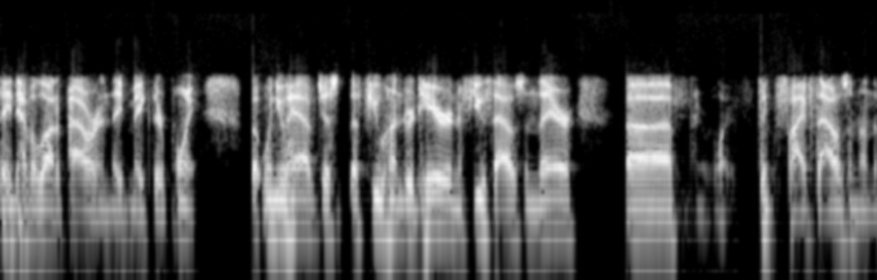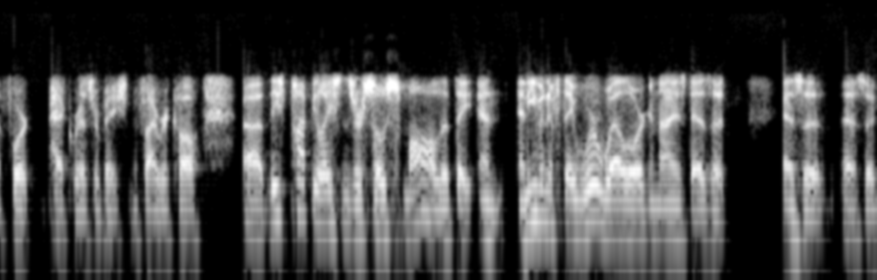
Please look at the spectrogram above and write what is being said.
they'd have a lot of power, and they'd make their point. But when you have just a few hundred here and a few thousand there, uh, like I think 5,000 on the Fort Peck Reservation, if I recall. Uh, these populations are so small that they, and, and even if they were well organized as a, as a, as a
